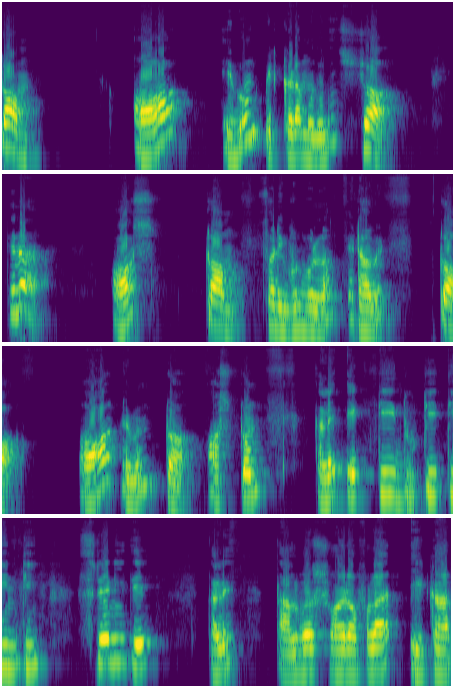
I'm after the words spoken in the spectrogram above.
টম, অ এবং পেট কাটা মদনের স তাই না? অষ্টম সরি ভুল বললাম, এটা হবে ট, অ এবং ট, অষ্টম। তাহলে একটি, দুটি, তিনটি শ্রেণীতে, তাহলে তালবার ছয় রফলা একার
